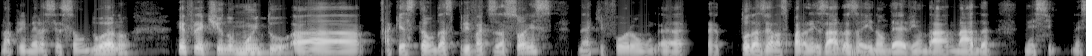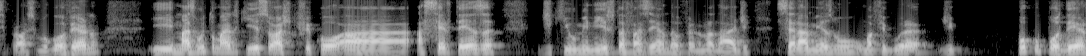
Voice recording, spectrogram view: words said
na primeira sessão do ano, refletindo muito a, a questão das privatizações, né, que foram uh, todas elas paralisadas aí, não devem andar nada nesse, nesse próximo governo. E, mas muito mais do que isso, eu acho que ficou a, a certeza de que o ministro da Fazenda, o Fernando Haddad, será mesmo uma figura de pouco poder,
